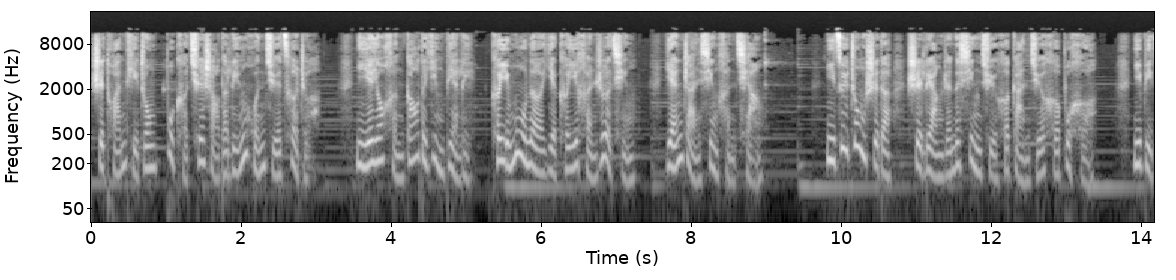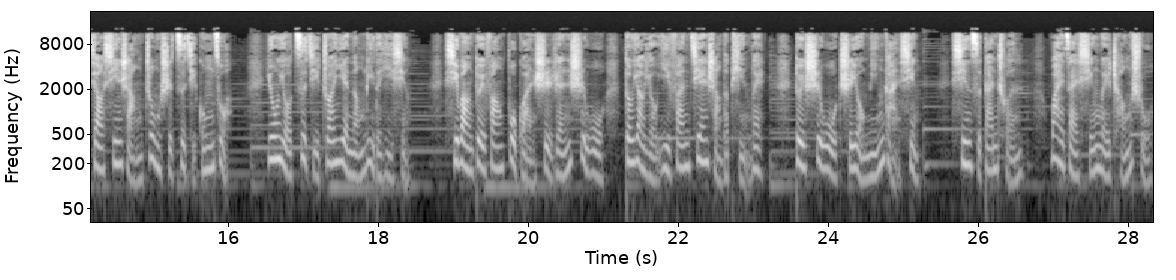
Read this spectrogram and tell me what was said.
是团体中不可缺少的灵魂决策者。你也有很高的应变力，可以木讷，也可以很热情，延展性很强。你最重视的是两人的兴趣和感觉合不合。你比较欣赏重视自己工作、拥有自己专业能力的异性，希望对方不管是人事物都要有一番鉴赏的品味，对事物持有敏感性，心思单纯，外在行为成熟，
